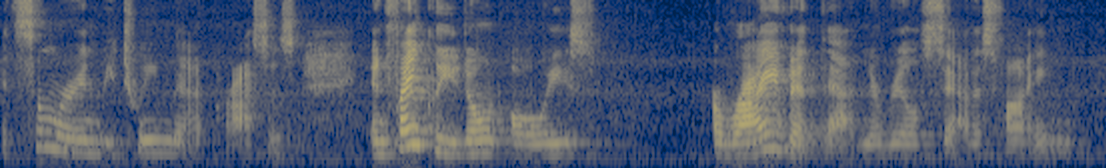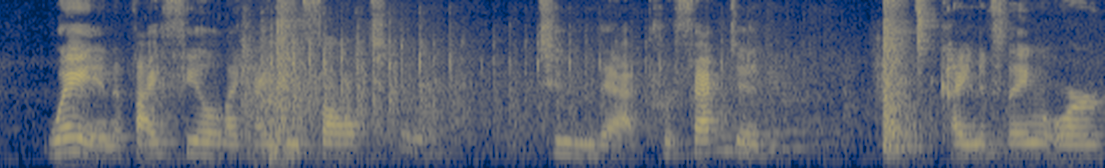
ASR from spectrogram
it's somewhere in between that process. And frankly, you don't always arrive at that in a real satisfying way. And if I feel like I default to that perfected kind of thing or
